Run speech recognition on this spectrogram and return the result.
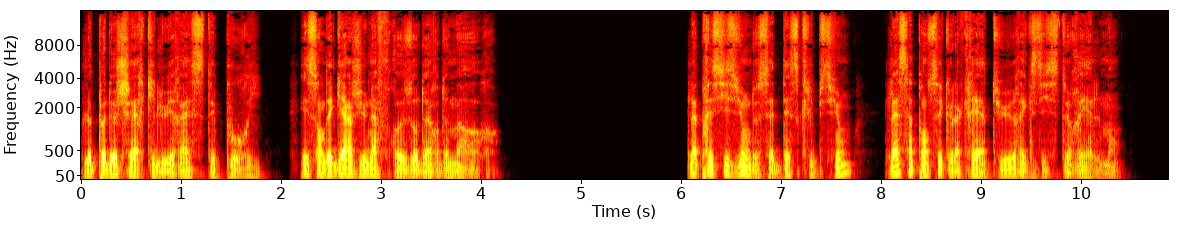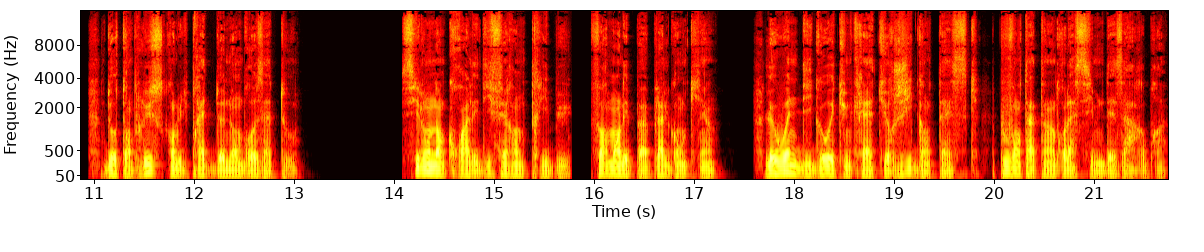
Le peu de chair qui lui reste est pourri et s'en dégage une affreuse odeur de mort. La précision de cette description laisse à penser que la créature existe réellement, d'autant plus qu'on lui prête de nombreux atouts. Si l'on en croit les différentes tribus formant les peuples algonquiens, le Wendigo est une créature gigantesque pouvant atteindre la cime des arbres.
